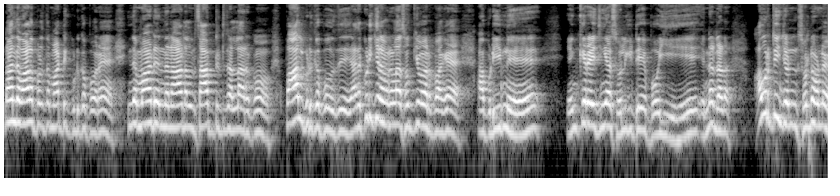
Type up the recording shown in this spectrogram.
நான் இந்த வாழைப்பழத்தை மாட்டுக்கு கொடுக்க போகிறேன் இந்த மாடு இந்த நாடல் சாப்பிட்டுட்டு நல்லாயிருக்கும் பால் கொடுக்க போகுது. அதை குடிக்கிறவங்களாம் சௌக்கியமாக இருப்பாங்க. அப்படின்னு என்கரேஜிங்காக சொல்லிக்கிட்டே போய் என்ன நட அவர்கிட்டையும் சொன்ன சொன்ன உடனே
